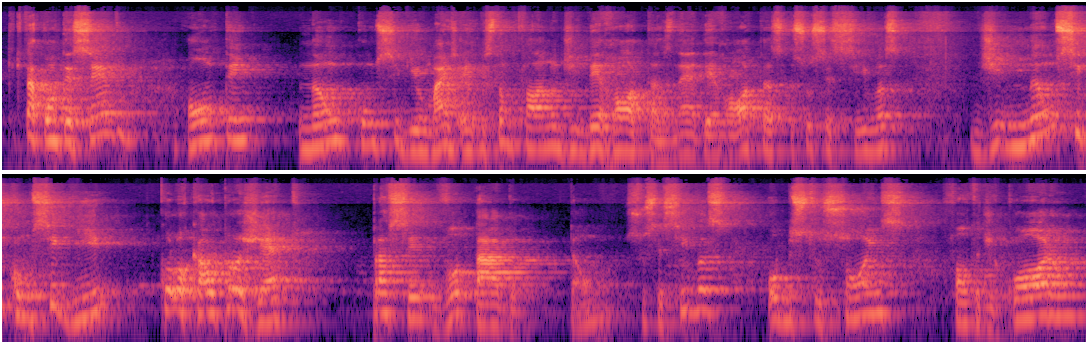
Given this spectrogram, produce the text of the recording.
O que está acontecendo? Ontem não conseguiu mais, eles estão falando de derrotas, né? derrotas sucessivas de não se conseguir colocar o projeto para ser votado. Então, sucessivas obstruções, falta de quórum,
